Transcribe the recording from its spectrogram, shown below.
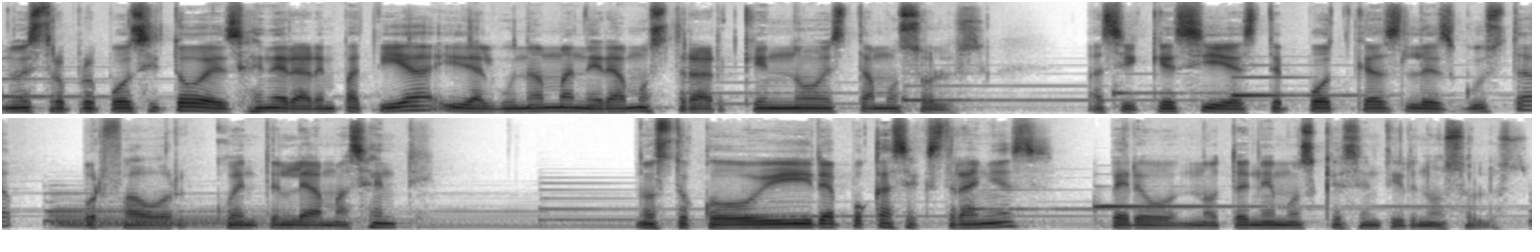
Nuestro propósito es generar empatía y de alguna manera mostrar que no estamos solos. Así que si este podcast les gusta, por favor cuéntenle a más gente. Nos tocó vivir épocas extrañas, pero no tenemos que sentirnos solos.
